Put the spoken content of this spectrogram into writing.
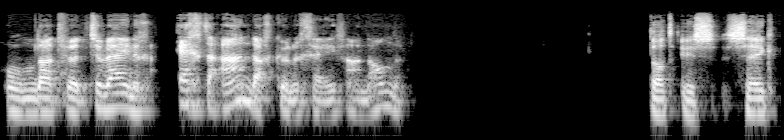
Omdat we te weinig echte aandacht kunnen geven aan de ander. Dat is zeker.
